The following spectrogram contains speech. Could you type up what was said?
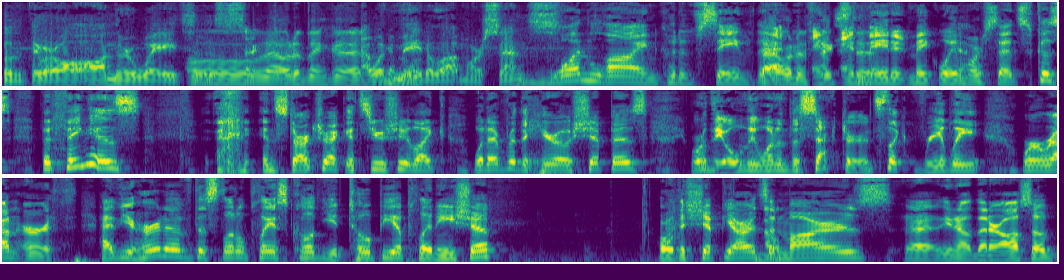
so that they were all on their way to this. Oh, that would have been good. That would have made a lot more sense. one line could have saved that, That would have and, fixed and it. made it make way more sense. Because the thing is, in Star Trek, it's usually like whatever the hero ship is, we're the only one in the sector. It's like really, we're around Earth. Have you heard of this little place called Utopia Planitia? Or the shipyards on Mars, uh, you know, that are also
